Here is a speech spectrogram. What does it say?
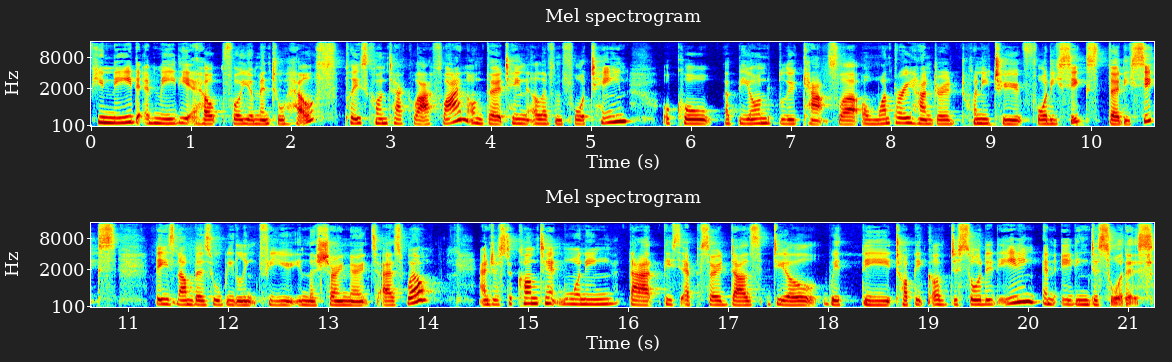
If you need immediate help for your mental health, please contact Lifeline on 13 11 14 or call a Beyond Blue counsellor on 1300 22 46 36. These numbers will be linked for you in the show notes as well. And just a content warning that this episode does deal with the topic of disordered eating and eating disorders.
